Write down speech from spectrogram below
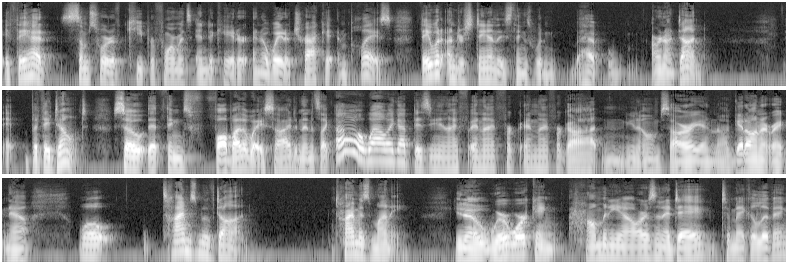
if they had some sort of key performance indicator and a way to track it in place, they would understand these things wouldn't have are not done Eh, but they don't. So that things fall by the wayside, and then it's like, oh well, I got busy and I and I for, and I forgot, and you know I'm sorry, and I'll get on it right now. Well, time's moved on. Time is money. You know, we're working how many hours in a day to make a living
